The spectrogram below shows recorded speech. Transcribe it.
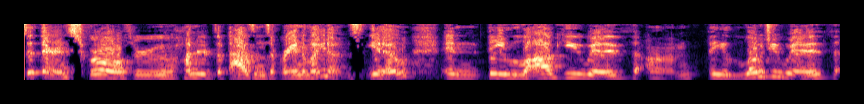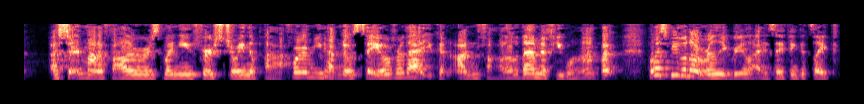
sit there and scroll through hundreds of thousands of random items, you know? And they log you with, um, they load you with a certain amount of followers when you first join the platform. You have no say over that. You can unfollow them if you want, but most people don't really realize. I think it's like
